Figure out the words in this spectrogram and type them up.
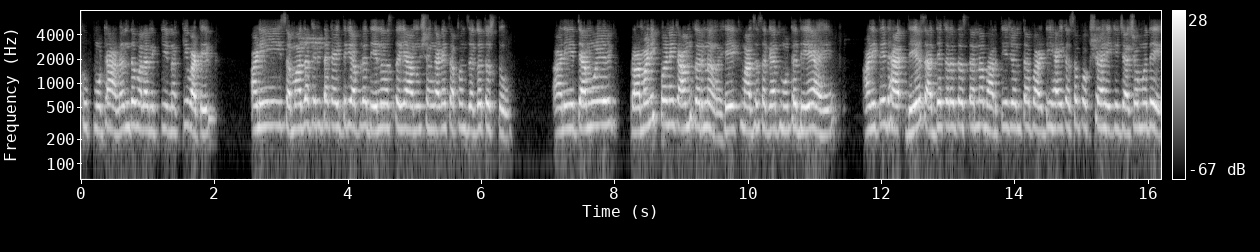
खूप मोठा आनंद मला नक्की नक्की वाटेल. आणि समाजाकरिता काहीतरी आपलं देणं असतं या अनुषंगानेच आपण जगत असतो. आणि त्यामुळे प्रामाणिकपणे काम करणं हे एक माझं सगळ्यात मोठं ध्येय आहे. आणि ते ध्येय साध्य करत असताना भारतीय जनता पार्टी हा एक असा पक्ष आहे की ज्याच्यामध्ये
